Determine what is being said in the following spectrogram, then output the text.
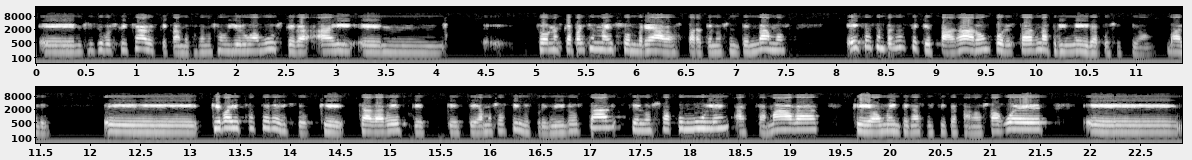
Eh, non sei se vos fixades que cando facemos a muller unha búsqueda hai eh, zonas que aparecen máis sombreadas para que nos entendamos, esas empresas que pagaron por estar na primeira posición, vale? Eh, que vai facer iso? Que cada vez que, que esteamos así nos primeiros tal, se nos acumulen as chamadas, que aumenten as visitas a nosa web, eh,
